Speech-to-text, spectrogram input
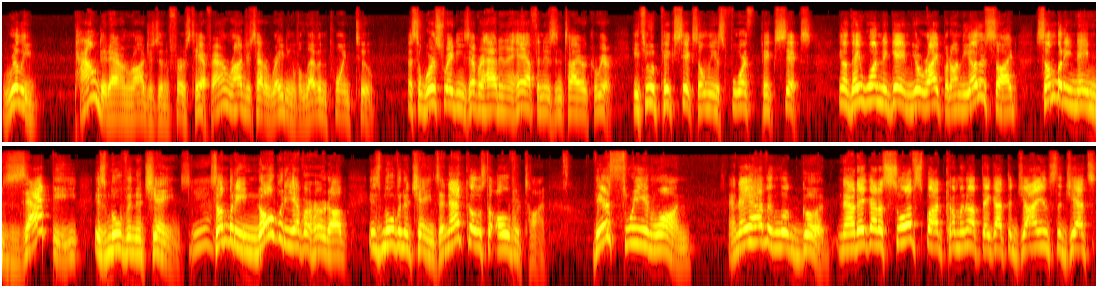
really pounded Aaron Rodgers in the first half. Aaron Rodgers had a rating of 11.2. That's the worst rating he's ever had in a half in his entire career. He threw a pick six, only his fourth pick six. You know, they won the game, you're right, but on the other side, somebody named Zappe is moving the chains. Yeah. Somebody nobody ever heard of is moving the chains, and that goes to overtime. They're three and one, and they haven't looked good. Now they got a soft spot coming up. They got the Giants, the Jets,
